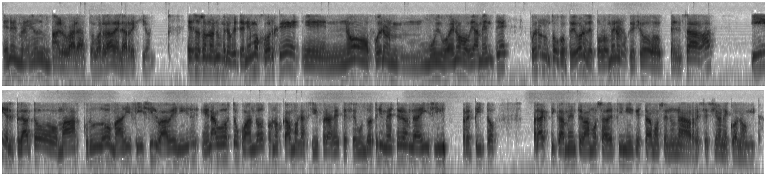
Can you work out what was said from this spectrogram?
en el medio de un mal barato, ¿verdad?, de la región. Esos son los números que tenemos, Jorge, eh, no fueron muy buenos, obviamente, fueron un poco peor de por lo menos lo que yo pensaba, y el plato más crudo, más difícil va a venir en agosto cuando conozcamos las cifras de este segundo trimestre, donde ahí sí, repito, prácticamente vamos a definir que estamos en una recesión económica.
